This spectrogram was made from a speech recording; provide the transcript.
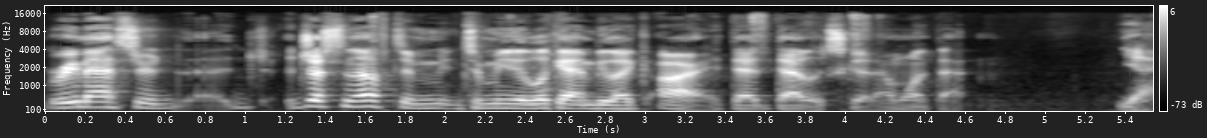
remastered uh, just enough to me, to me to look at and be like, all right, that that looks good. I want that. Yeah.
